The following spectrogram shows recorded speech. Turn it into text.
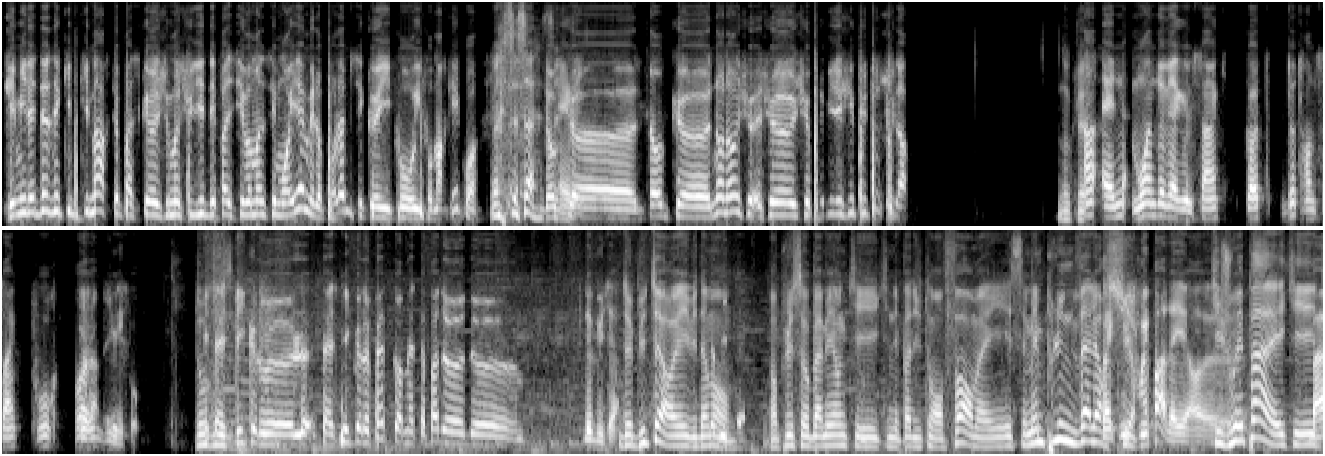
j'ai mis les deux équipes qui marquent parce que je me suis dit défensivement c'est moyen, mais le problème c'est qu'il faut, il faut marquer quoi. C'est ça. Donc, c'est- oui. euh, donc euh, non, non, je, je, je privilégie plutôt celui-là. Donc, le- 1N, moins 2,5, cote 2,35 pour Voilà. Eric Dimeco. donc Et ça explique, le, le- ça explique le fait qu'on mette pas de... de... De buteur. de buteur, oui, évidemment. En plus, Aubameyang qui, qui n'est pas du tout en forme, et c'est même plus une valeur Bah, qui ne sûre. jouait pas d'ailleurs. euh, Qui jouait pas et qui, Bah, de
